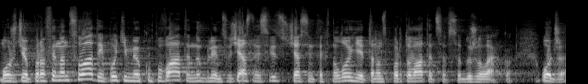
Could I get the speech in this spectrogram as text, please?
можуть його профінансувати і потім його купувати. Ну, блін, сучасний світ, сучасні технології, транспортувати це все дуже легко. Отже,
